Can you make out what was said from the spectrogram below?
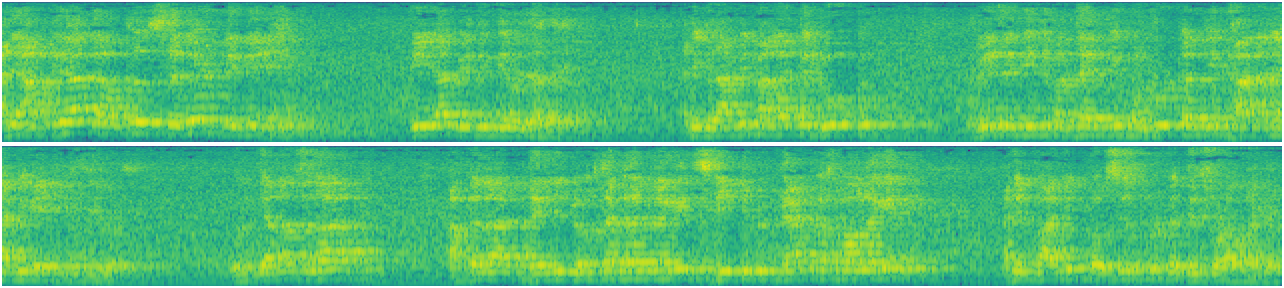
आणि आपल्या गावचं सगळं ड्रेनेज हे या वेदिकेवर जात आहे आणि ग्रामीण भागातले लोक वेदिकेचे म्हणतायत की मुरगुडकरची घाण आणि आम्ही घ्यायची किती दिवस म्हणून त्याला सुद्धा आपल्याला ड्रेनेज व्यवस्था करावी लागेल सी टी पी प्लॅन्ट बसवावं लागेल आणि पाणी प्रोसेस करून नदीत सोडावं लागेल.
